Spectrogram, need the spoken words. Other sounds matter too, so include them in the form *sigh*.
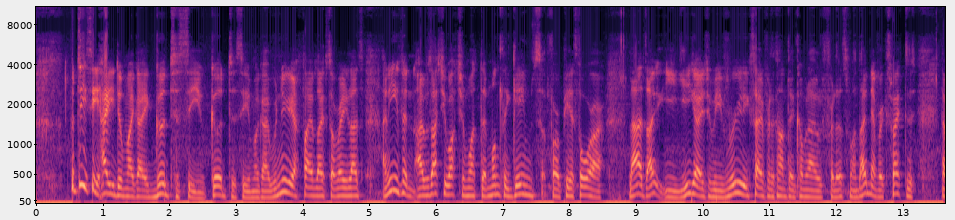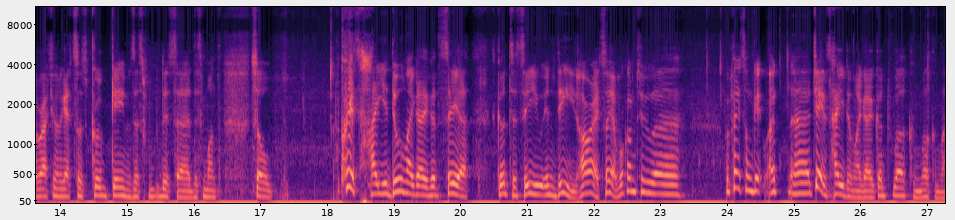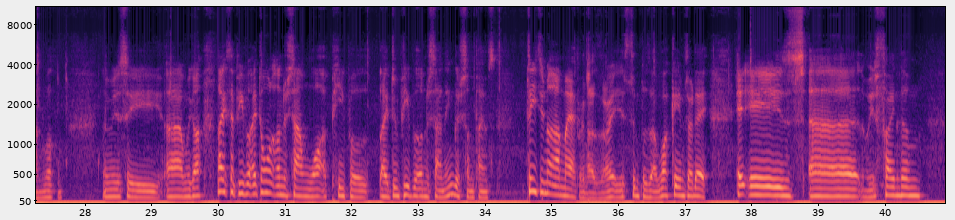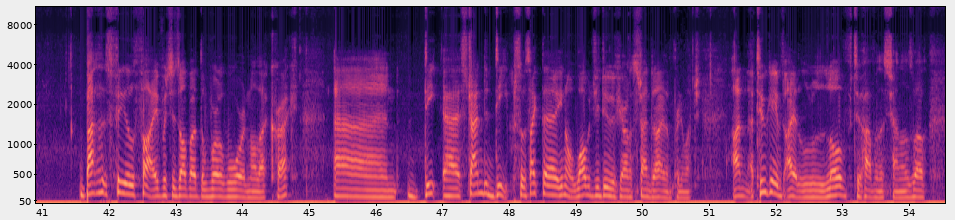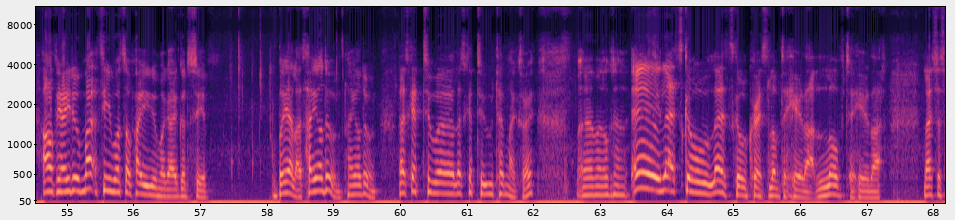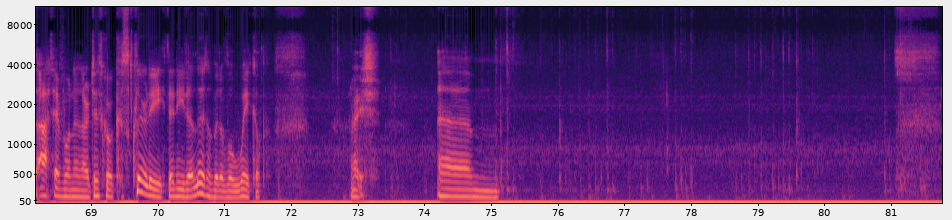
But DC, how you doing, my guy? Good to see you. Good to see you, my guy. We're nearly at five likes already, lads. And even I was actually watching what the monthly games for PS4 are, lads. I you guys should be really excited for the content coming out for this month. I never expected that we're actually going to get such good games this this uh, this month. So Chris, how you doing, my guy? Good to see you. It's good to see you indeed. All right, so yeah, we're going to uh, we play some game. Uh, uh, James, how you doing, my guy? Good, welcome, welcome, man, welcome. Let me see. Um, we got like I said, people. I don't understand what people like. Do people understand English sometimes? Please do not have my epic lads. Right, it's simple as that. What games are they? It is. Uh, let me find them. Battlefield 5, which is all about the World War and all that crack and uh, stranded deep. So it's like the you know what would you do if you're on a stranded island, pretty much. And uh, two games I love to have on this channel as well. Alfie, how you doing? Matthew, what's up? How you doing, my guy? Good to see you. But yeah, lads, how y'all doing? How y'all doing? Let's get to uh, let's get to ten likes, right? Um, hey, let's go, let's go, Chris. Love to hear that. Love to hear that. Let's just at everyone in our Discord because clearly they need a little bit of a wake up. Right. Um,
